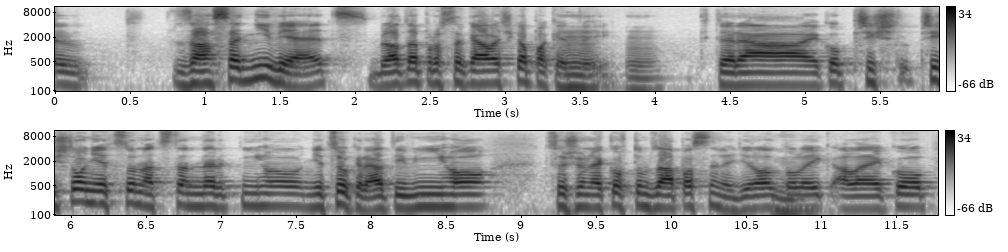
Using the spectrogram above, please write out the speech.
zásadní věc byla ta prostrkávačka pakety, mm. Mm. která jako přišlo, přišlo něco nadstandardního, něco kreativního, což on jako v tom zápase nedělal mm. tolik, ale jako,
